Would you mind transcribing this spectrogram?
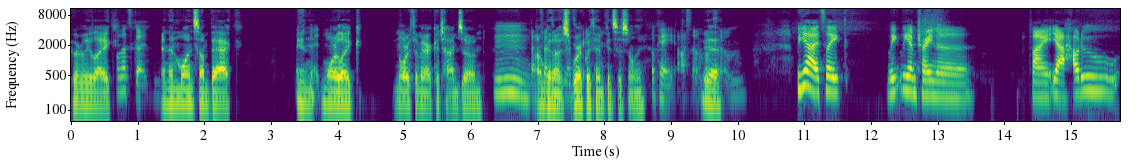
who I really like. oh, that's good. And then once I'm back That's in good. more like North America time zone, Mm, that's, I'm that's- gonna work great. with him consistently. Okay, awesome. Yeah. Awesome. But yeah, it's like lately I'm trying to find yeah, how do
